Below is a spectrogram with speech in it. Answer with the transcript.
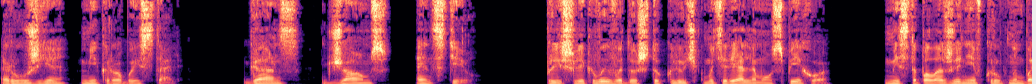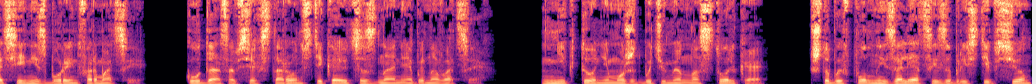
«Ружья, микробы и сталь» Guns, Germs and Steel пришли к выводу, что ключ к материальному успеху – местоположение в крупном бассейне сбора информации, куда со всех сторон стекаются знания об инновациях. Никто не может быть умен настолько, чтобы в полной изоляции изобрести все,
